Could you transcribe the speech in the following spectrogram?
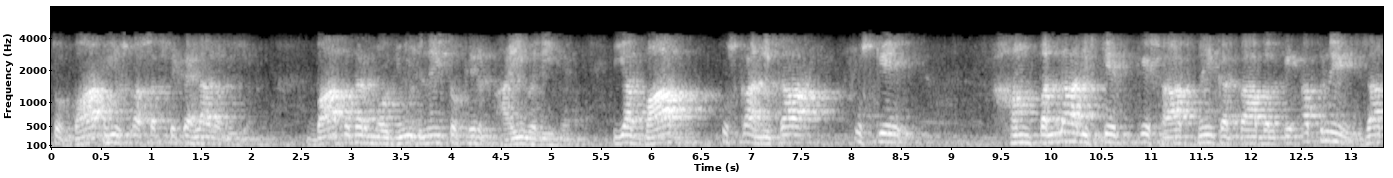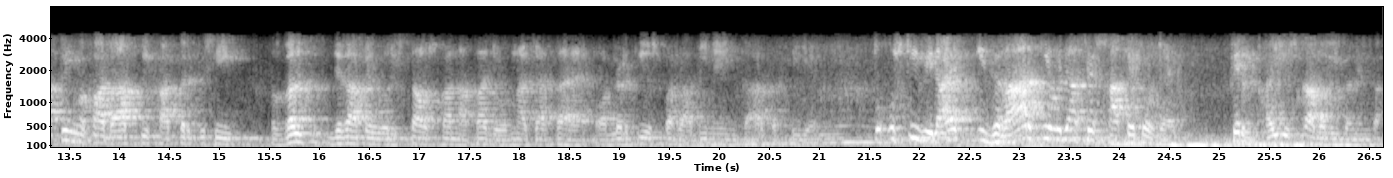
تو باپ ہی اس کا سب سے پہلا ولی ہے۔ باپ اگر موجود نہیں تو پھر بھائی ولی ہے، یا باپ اس کا نکاح اس کے ہم پلہ رشتے کے ساتھ نہیں کرتا، بلکہ اپنے ذاتی مفادات کی خاطر کسی غلط جگہ پہ وہ رشتہ اس کا ناطا جوڑنا چاہتا ہے اور لڑکی اس پر راضی نہیں، انکار کرتی ہے۔ تو اس کی ولایت اظہار کی وجہ سے ثابت ہو جائے، پھر بھائی اس کا ولی بنے گا۔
